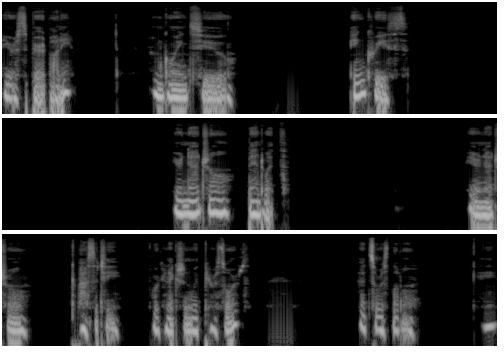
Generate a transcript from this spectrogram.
your spirit body, I'm going to increase your natural bandwidth, your natural capacity for connection with pure source at source level. Okay?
